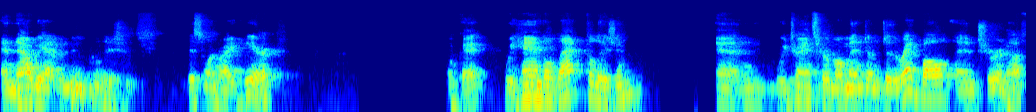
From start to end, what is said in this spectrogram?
And now we have a new collision, this one right here. Okay, we handle that collision and we transfer momentum to the red ball. And sure enough,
